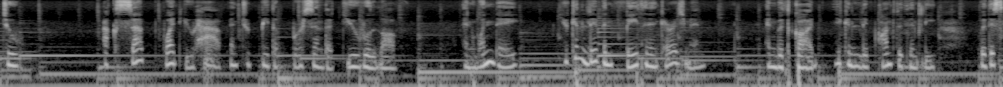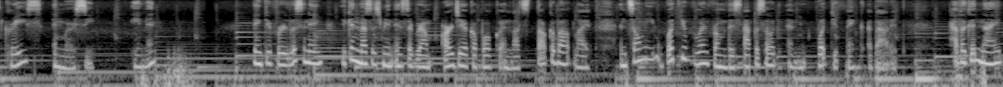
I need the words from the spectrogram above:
to accept what you have, and to be the person that you will love. And one day, you can live in faith and encouragement. And with God, you can live confidently with His grace and mercy. Amen. Thank you for listening. You can message me on Instagram, RJ Acapulco, and let's talk about life and tell me what you've learned from this episode and what you think about it. Have a good night.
